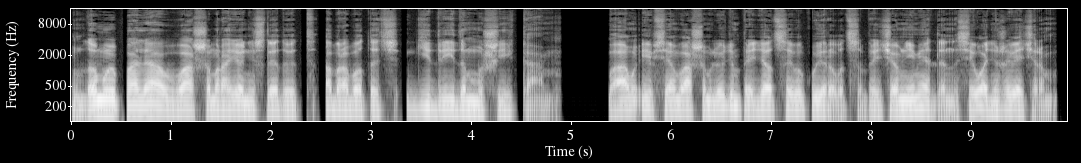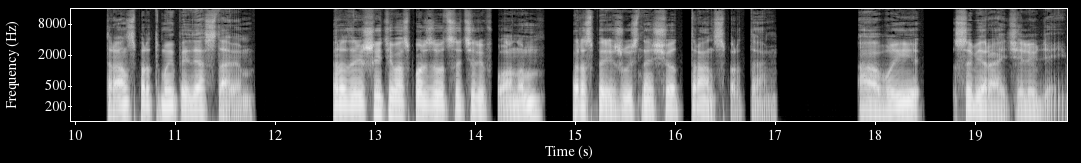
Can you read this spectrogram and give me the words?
«Думаю, поля в вашем районе следует обработать гидридом мышьяка. Вам и всем вашим людям придется эвакуироваться, причем немедленно, сегодня же вечером. Транспорт мы предоставим. Разрешите воспользоваться телефоном, распоряжусь насчет транспорта. А вы собирайте людей».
